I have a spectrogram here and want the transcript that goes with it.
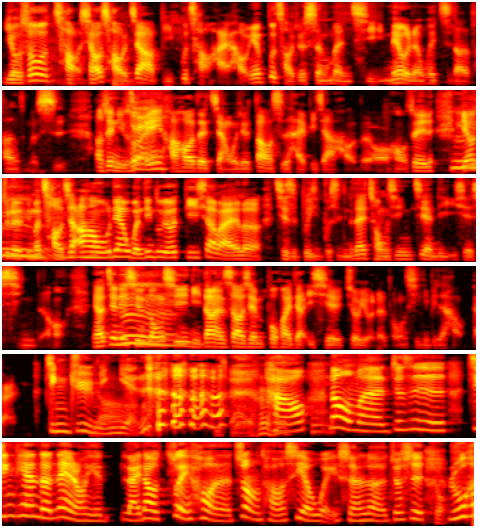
有时候吵小吵架比不吵还好，因为不吵就生闷气，没有人会知道发生什么事啊。所以你说，哎，好好的讲，我觉得倒是还比较好的哦。所以不要觉得你们吵架、嗯、啊，我恋爱稳定度又低下来了，其实不不是，你们再重新建立一些新的哈。你要建立新的东西。嗯你当然是要先破坏掉一些旧有的东西，你比较好带。金句名言。好，那我们就是今天的内容也来到最后的重头戏的尾声了，就是如何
